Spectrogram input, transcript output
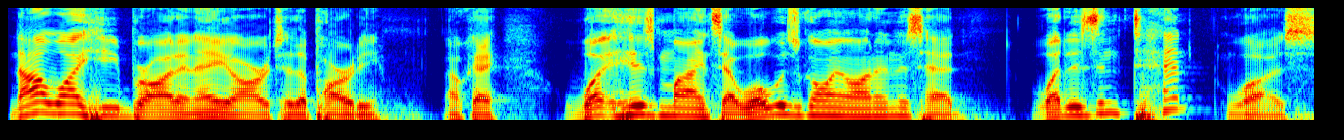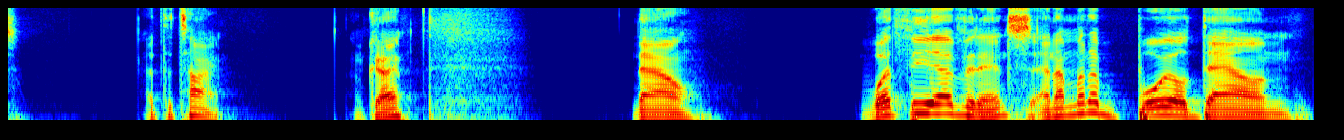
not why he brought an AR to the party. Okay. What his mindset, what was going on in his head, what his intent was at the time. Okay. Now, what the evidence, and I'm going to boil down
